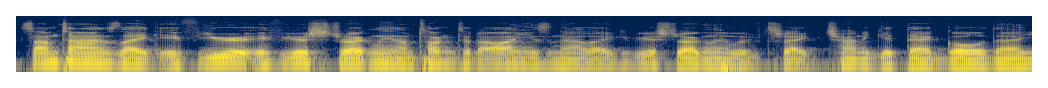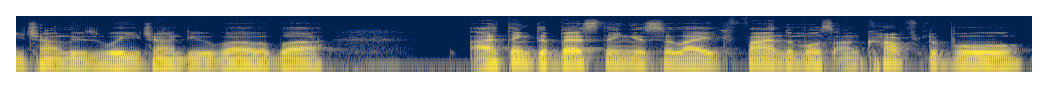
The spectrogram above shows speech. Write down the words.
sometimes, like if you're if you're struggling, I'm talking to the audience now. Like if you're struggling with like trying to get that goal done, you're trying to lose weight, you're trying to do blah blah blah. I think the best thing is to like find the most uncomfortable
